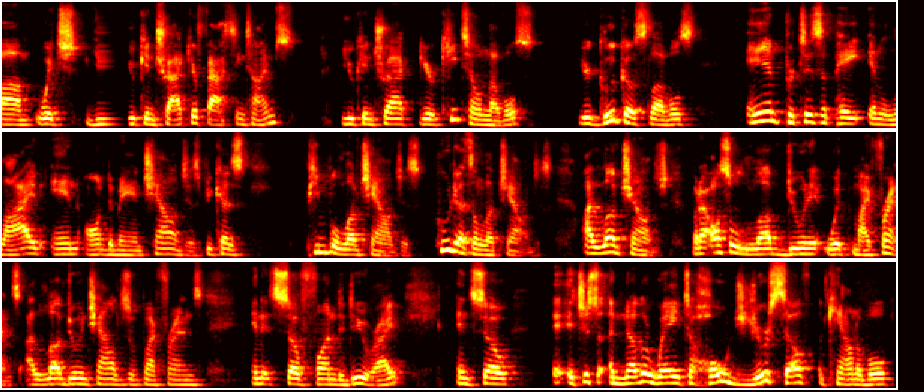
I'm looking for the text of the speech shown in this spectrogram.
um, which you, you can track your fasting times, you can track your ketone levels, your glucose levels, and participate in live and on demand challenges because people love challenges. Who doesn't love challenges? I love challenges, but I also love doing it with my friends. I love doing challenges with my friends, and it's so fun to do, right? And so it's just another way to hold yourself accountable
